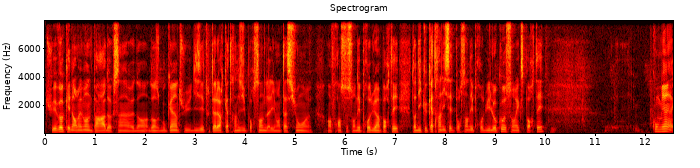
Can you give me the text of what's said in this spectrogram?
tu évoques énormément de paradoxes hein, dans, dans, ce bouquin. Tu disais tout à l'heure 98% de l'alimentation euh, en France, ce sont des produits importés, tandis que 97% des produits locaux sont exportés. Combien,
